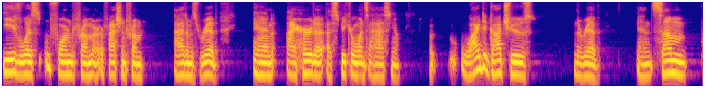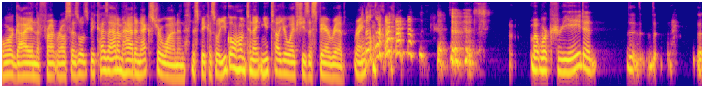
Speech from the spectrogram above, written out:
eve was formed from or, fashioned from adam's rib. And i heard a, a speaker once ask you know why did god choose the rib? And some poor guy in the front row says well it's because adam had an extra one. And the speaker says well you go home tonight and you tell your wife she's a spare rib right? But we're created the, the, the,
